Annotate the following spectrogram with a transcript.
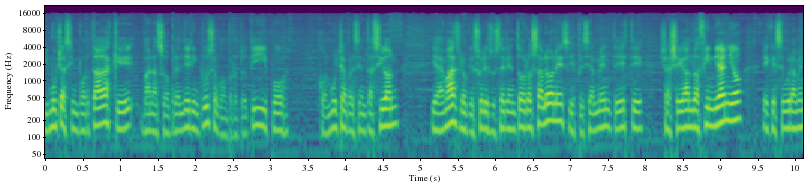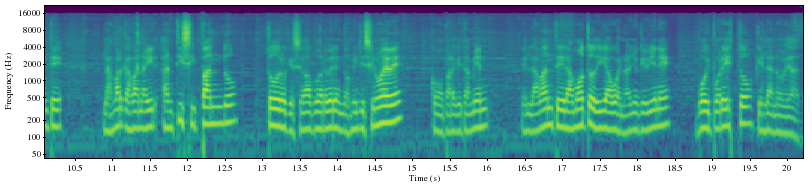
y muchas importadas que van a sorprender incluso con prototipos, con mucha presentación. Y además lo que suele suceder en todos los salones, y especialmente este ya llegando a fin de año, es que seguramente las marcas van a ir anticipando todo lo que se va a poder ver en 2019, como para que también el amante de la moto diga, bueno, el año que viene voy por esto, que es la novedad.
